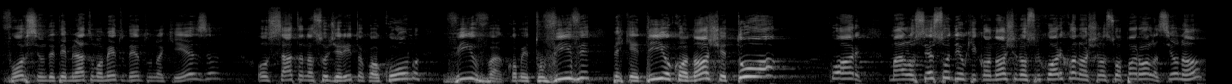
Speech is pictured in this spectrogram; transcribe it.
forse in un determinato momento dentro una chiesa o Satana ha suggerito a qualcuno, viva come tu vivi perché Dio conosce il tuo cuore. Ma lo stesso Dio che conosce il nostro cuore conosce la sua parola, sì o no?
